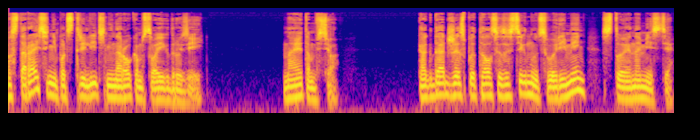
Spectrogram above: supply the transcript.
Постарайся не подстрелить ненароком своих друзей». На этом все. Когда Джесс пытался застегнуть свой ремень, стоя на месте,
